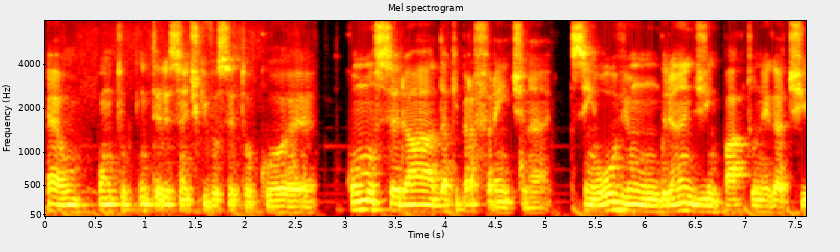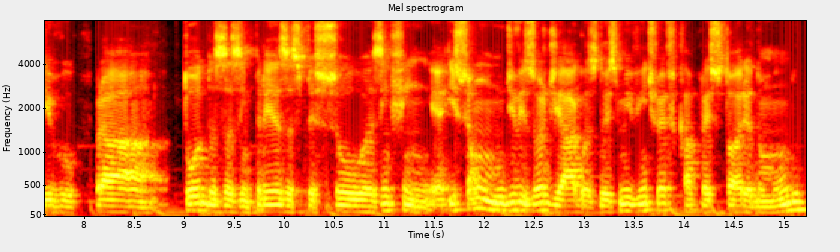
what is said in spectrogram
É um ponto interessante que você tocou é como será daqui para frente, né? Sim, houve um grande impacto negativo para todas as empresas, pessoas, enfim, é, isso é um divisor de águas. 2020 vai ficar para a história do mundo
